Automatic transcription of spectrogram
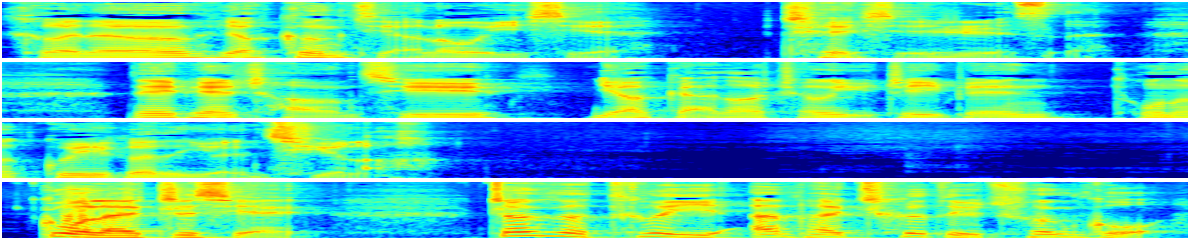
可能要更简陋一些。这些日子，那片厂区也要改造成与这边同等规格的园区了。”过来之前，张克特意安排车队穿过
